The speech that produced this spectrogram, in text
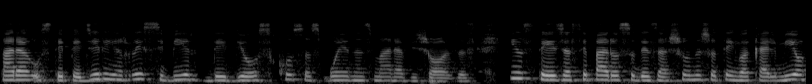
para você pedir e receber de Deus coisas buenas, maravillosas. E usted já separou seu desajuno, eu tenho el mío.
